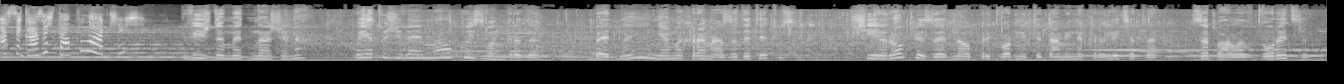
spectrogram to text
а сега защо плачеш? Виждам една жена, която живее малко извън града. Бедна и няма храна за детето си. Шие рокля за една от придворните дами на кралицата, за бала в двореца.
